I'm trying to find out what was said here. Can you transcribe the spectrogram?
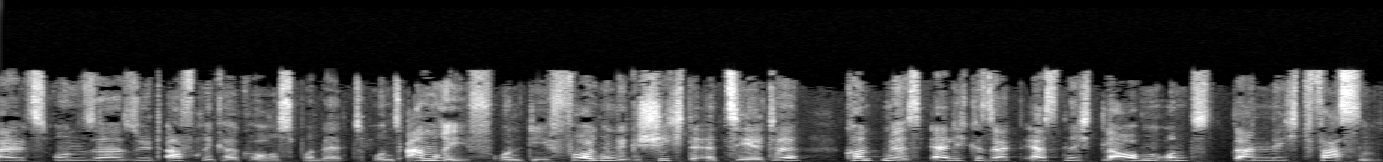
Als unser Südafrika-Korrespondent uns anrief und die folgende Geschichte erzählte, konnten wir es ehrlich gesagt erst nicht glauben und dann nicht fassen.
